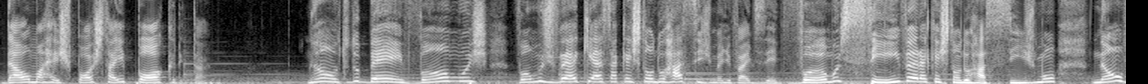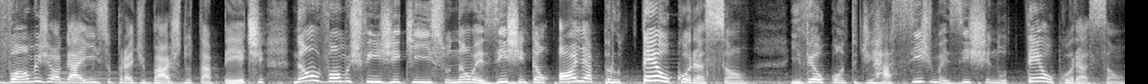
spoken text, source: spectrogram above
dar uma resposta hipócrita. Não, tudo bem, vamos, vamos ver aqui essa questão do racismo. Ele vai dizer: vamos sim ver a questão do racismo, não vamos jogar isso para debaixo do tapete, não vamos fingir que isso não existe. Então, olha para o teu coração e vê o quanto de racismo existe no teu coração.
